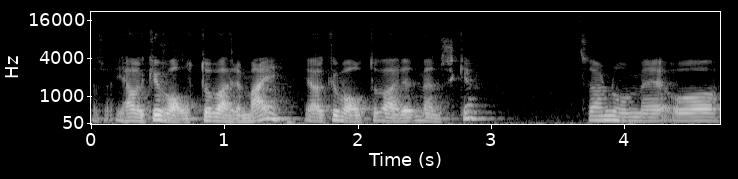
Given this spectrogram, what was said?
altså, Jeg har jo ikke valgt å være meg. Jeg har jo ikke valgt å være et menneske. Så er det noe med å,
